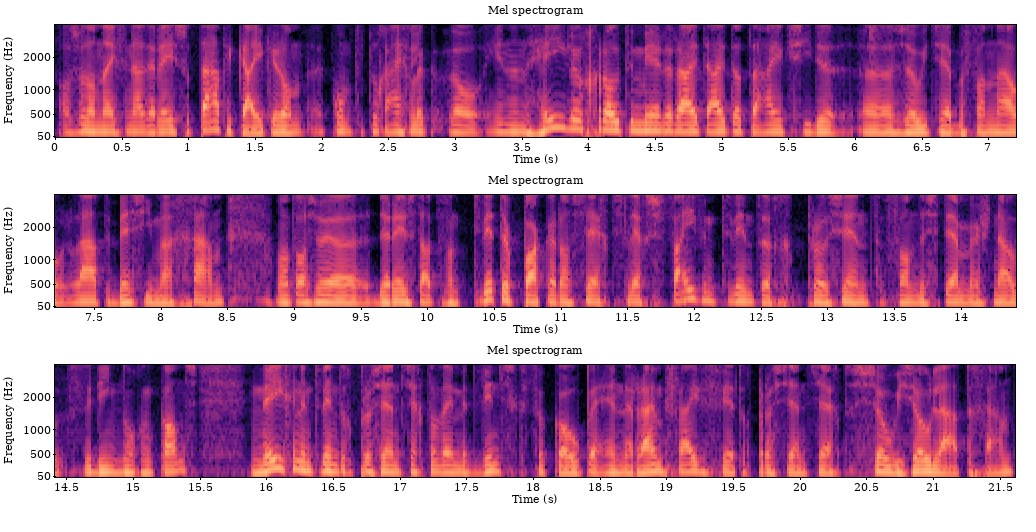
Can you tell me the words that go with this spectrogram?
Als we dan even naar de resultaten kijken, dan komt het toch eigenlijk wel in een hele grote meerderheid uit dat de Ajaxiden uh, zoiets hebben van nou laat Bessie maar gaan. Want als we de resultaten van Twitter pakken, dan zegt slechts 25% van de stemmers nou verdient nog een kans. 29% zegt alleen met winst verkopen en ruim 45% zegt sowieso laten gaan.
